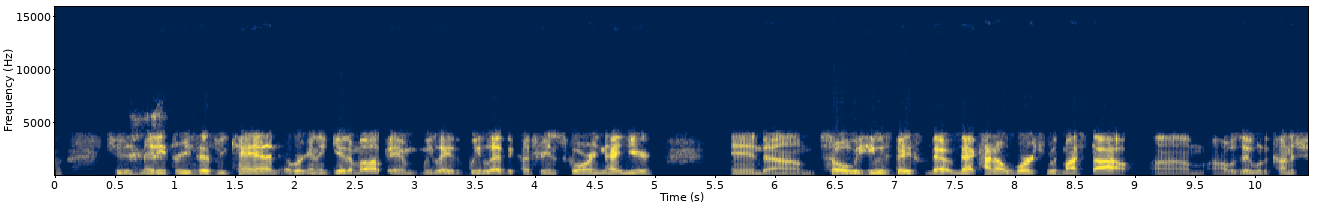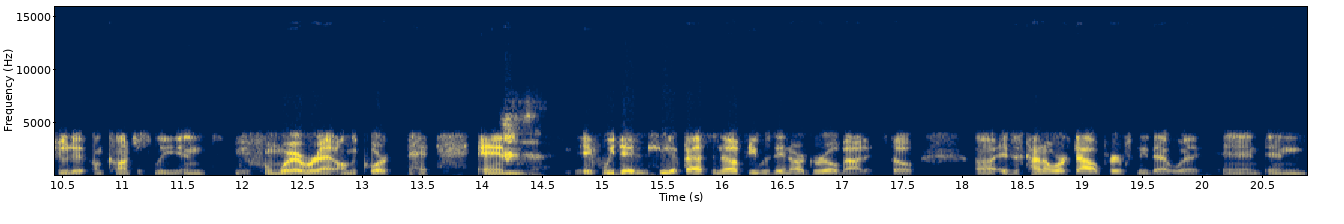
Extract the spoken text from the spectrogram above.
shoot as many threes as we can, and we're going to get them up. And we led we led the country in scoring that year and um, so he was basically that that kind of worked with my style. Um, I was able to kind of shoot it unconsciously and from where we're at on the court, and if we didn't shoot it fast enough, he was in our grill about it. So uh, it just kind of worked out perfectly that way, and and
